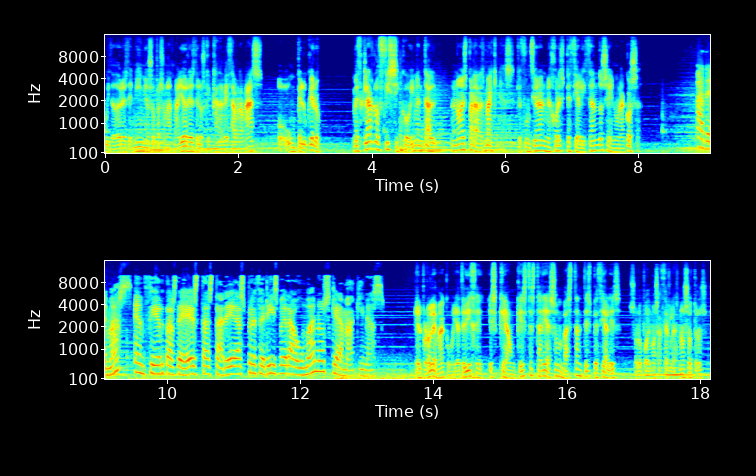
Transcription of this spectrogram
cuidadores de niños o personas mayores, de los que cada vez habrá más, o un peluquero. Mezclar lo físico y mental no es para las máquinas, que funcionan mejor especializándose en una cosa. Además, en ciertas de estas tareas preferís ver a humanos que a máquinas. El problema, como ya te dije, es que aunque estas tareas son bastante especiales, solo podemos hacerlas nosotros,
